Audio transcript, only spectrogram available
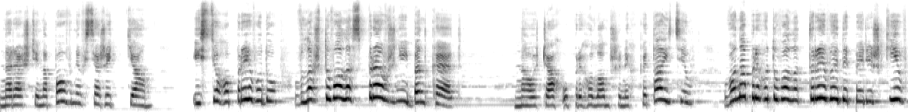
нарешті наповнився життям, і з цього приводу влаштувала справжній бенкет. На очах у приголомшених китайців вона приготувала три види пиріжків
